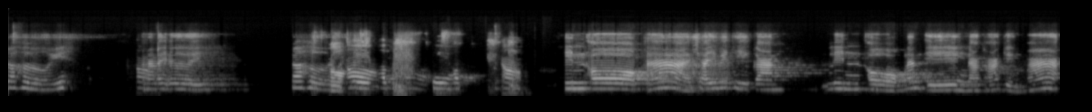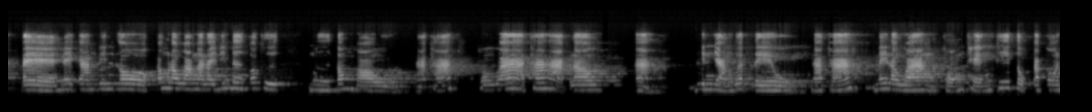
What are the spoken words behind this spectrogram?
ระเหยการอะไรเอ่ยระเหยออกออกครับออก ลินออกอ่าใช้วิธีการลินออกนั่นเองนะคะ เก่งมาก แต่ในการลินออกต้องระวังอะไรนิดนึงก็คือ มือต้องเบานะคะ เพราะว่าถ้าหากเราอะดินอย่างรวดเร็วนะคะ ไม่ระวังของแข็งที่ตกตะกอน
